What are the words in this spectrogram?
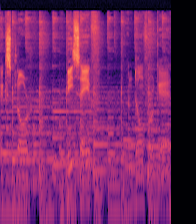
explore, be safe, and don't forget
